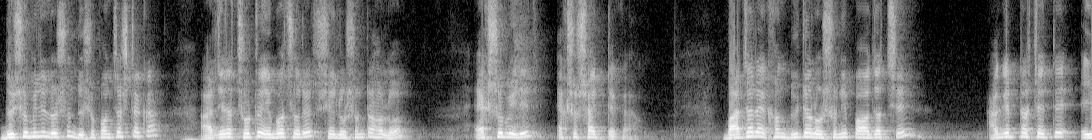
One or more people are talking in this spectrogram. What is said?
দুশো মিলি লোশন দুশো পঞ্চাশ টাকা। আর যেটা ছোটো এবছরের সেই লোশনটা হলো একশো মিলির একশো ষাট টাকা। বাজারে এখন দুইটা লোশনই পাওয়া যাচ্ছে। আগেরটার চাইতে এই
